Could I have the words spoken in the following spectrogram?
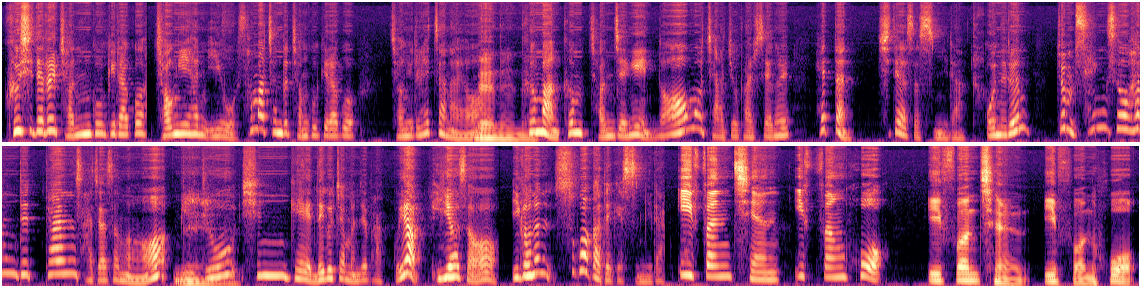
그 시대를 전국이라고 정의한 이유, 서마천도 전국이라고 정의를 했잖아요. 네네네. 그만큼 전쟁이 너무 자주 발생을 했던 시대였었습니다. 오늘은 좀 생소한 듯한 사자성어 네. 미주, 신개 네 글자 먼저 봤고요. 이어서 이거는 수거가 되겠습니다. 一分钱一分货， 이펀 첸, 이펀 호.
